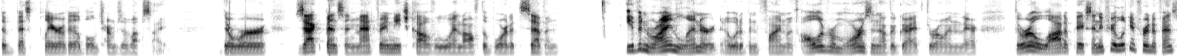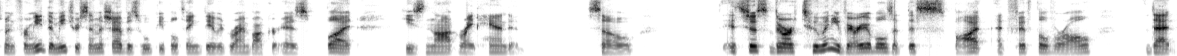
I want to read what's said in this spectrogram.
the best player available in terms of upside. There were Zach Benson, Matvey Michkov, who went off the board at seven. Even Ryan Leonard, I would have been fine with. Oliver Moore is another guy I'd throw in there. There are a lot of picks. And if you're looking for a defenseman, for me, Dmitry Simashev is who people think David Reinbacher is, but he's not right handed. So it's just there are too many variables at this spot at fifth overall that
